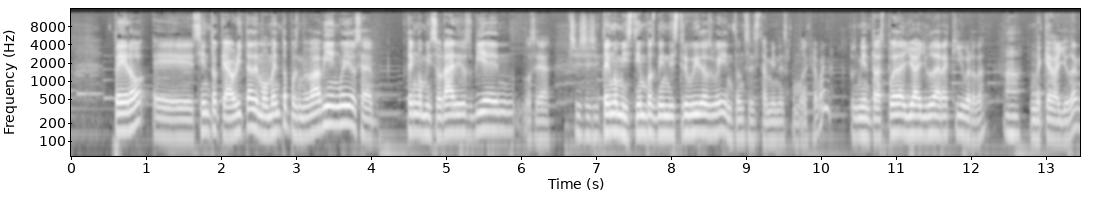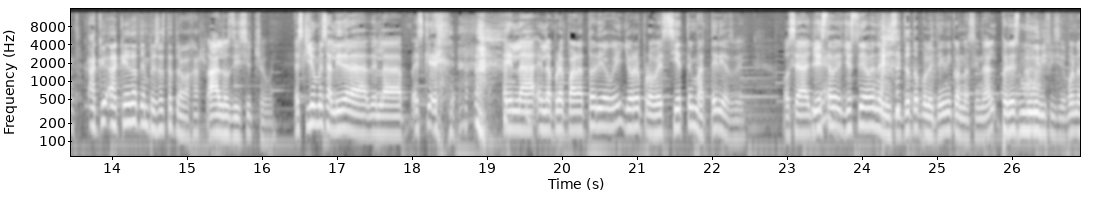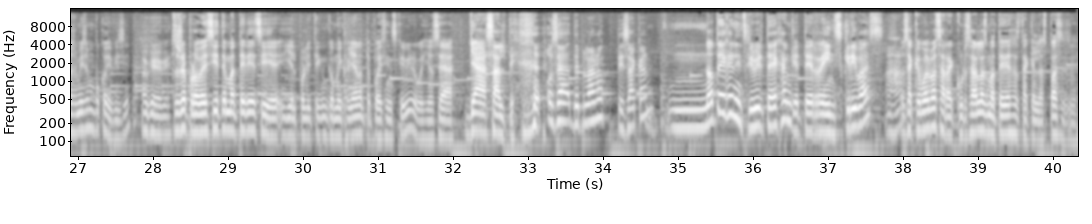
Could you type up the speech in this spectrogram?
Pero eh, siento que ahorita de momento pues me va bien, güey, o sea, tengo mis horarios bien, o sea, Sí, sí, sí. tengo mis tiempos bien distribuidos, güey, entonces también es como dije, bueno, pues mientras pueda yo ayudar aquí, ¿verdad? Ajá. Me quedo ayudando. ¿A qué, a qué edad empezaste a trabajar? A los 18, güey. Es que yo me salí de la, de la, es que en la, en la preparatoria, güey, yo reprobé siete materias, güey. O sea, yo estaba, yo estudiaba en el Instituto Politécnico Nacional, pero es muy difícil. Bueno, se me hizo un poco difícil. Ok, ok. Entonces reprobé siete materias y, y el Politécnico me dijo, ya no te puedes inscribir, güey. O sea, ya salte. O sea, de plano te sacan. Mm, no te dejan inscribir, te dejan que te reinscribas. Ajá. O sea, que vuelvas a recursar las materias hasta que las pases, güey.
